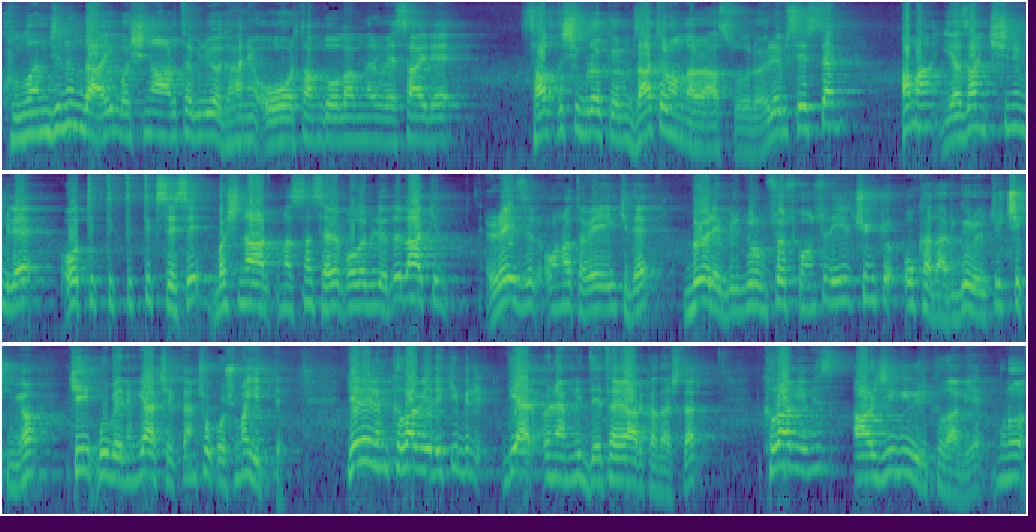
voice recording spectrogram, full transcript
kullanıcının dahi başını ağrıtabiliyordu. Hani o ortamda olanları vesaire saf dışı bırakıyorum. Zaten onlar rahatsız olur öyle bir sesten. Ama yazan kişinin bile o tık tık tık tık sesi başını ağrıtmasına sebep olabiliyordu. Lakin Razer Onata V2'de böyle bir durum söz konusu değil. Çünkü o kadar gürültü çıkmıyor ki bu benim gerçekten çok hoşuma gitti. Gelelim klavyedeki bir diğer önemli detaya arkadaşlar. Klavyemiz RGB bir klavye. Bunu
